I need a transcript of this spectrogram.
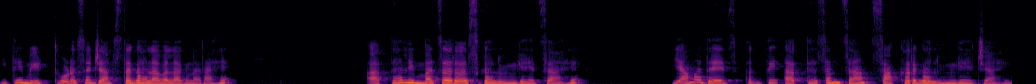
इथे मीठ थोडंसं जास्त घालावं लागणार आहे. अर्धा लिंबाचा रस घालून घ्यायचा आहे. यामध्येच अगदी अर्धा चमचा साखर घालून घ्यायची आहे.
